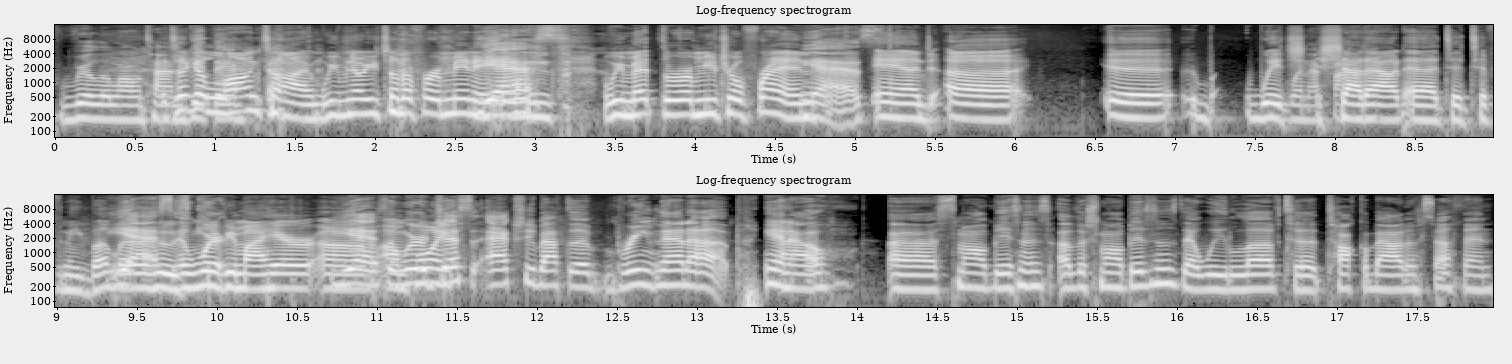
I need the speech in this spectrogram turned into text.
really long time. It to took get a there. long time. We've known each other for a minute. Yes. And we met through a mutual friend. Yes. And uh, uh, which shout out uh, to Tiffany Butler, Yes, who's and we're- keeping my hair. Um, yes, and we're point. just actually about to bring that up. You know, uh, small business, other small business that we love to talk about and stuff. And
